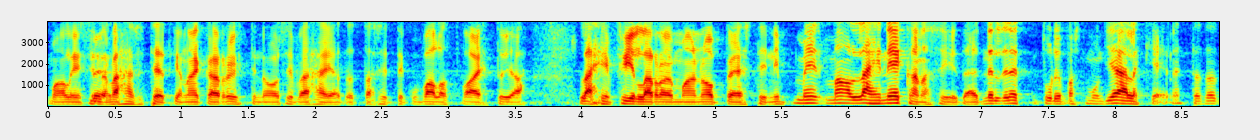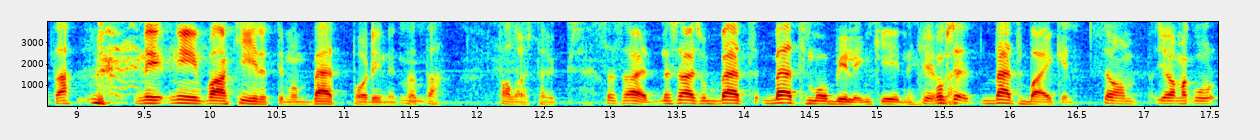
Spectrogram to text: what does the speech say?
Mä olin siinä Ne. vähän sitten hetken aikaa, ryhti nousi vähän ja tota, sitten kun valot vaihtui ja lähdin fillaroimaan nopeasti, niin me, mä lähdin ekana siitä, että ne, ne tuli vasta mun jälkeen, että tota, niin, niin vaan kiihdytti mun bad bodyni tota, valoista ykkösen. sä sait, ne sai sun Bat, Batmobilin kiinni. Kyllä. Onko se Batbiken? Se on, joo mä ku-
